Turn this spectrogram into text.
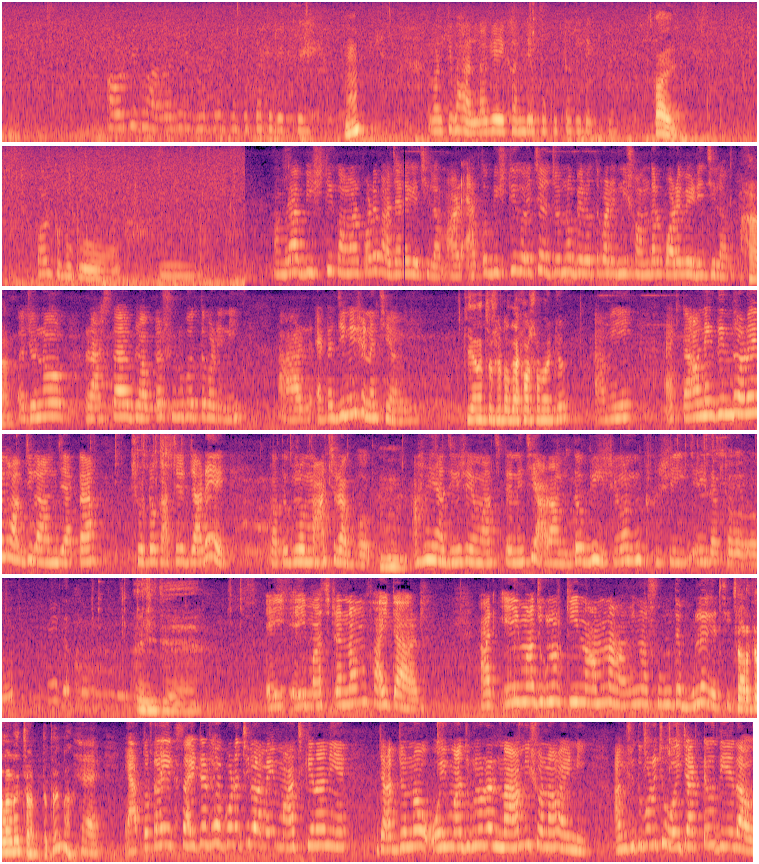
আমার কি ভালো লাগে এখান পুকুরটাকে দেখতে? হুম? আমার কি ভালো লাগে এখান দিয়ে পুকুরটাকে দেখতে? তাই? আমরা বৃষ্টি কমার পরে বাজারে গেছিলাম আর এত বৃষ্টি হয়েছে এর জন্য বেরোতে পারিনি সন্ধ্যার পরে বেরিয়েছিলাম। হ্যাঁ। ওই জন্য রাস্তায় ব্লগটা শুরু করতে পারিনি আর একটা জিনিস এনেছি আমি। কি এনেছো সেটা দেখাও সবাইকে। আমি একটা অনেক দিন ধরেই ভাবছিলাম যে একটা ছোট কাচের জারে কতগুলো মাছ রাখব? আমি আজকে সেই মাছটা এনেছি আর আমি তো ভীষণ খুশি। এই দেখো এই দেখো। এই যে। এই এই মাছটার নাম ফাইটার। আর এই মাছগুলোর কি নাম না আমি না শুনতে ভুলে গেছি। চার কালারের চারটে তাই না? হ্যাঁ এতটাই এক্সাইটেড হয়ে পড়েছিলাম এই মাছ কেনা নিয়ে যার জন্য ওই মাছগুলোর নামই শোনা হয়নি। আমি শুধু বলেছি ওই চারটেও দিয়ে দাও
